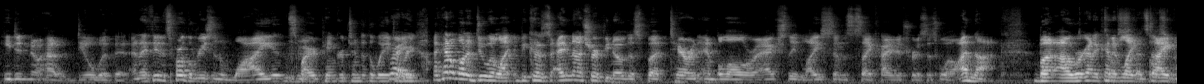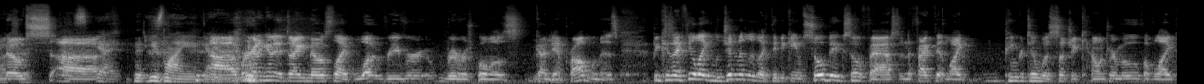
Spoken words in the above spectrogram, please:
He didn't know how to deal with it, and I think that's part of the reason why it inspired Pinkerton to the way it Right. did. I kind of want to do it like because I'm not sure if you know this, but Taran and Bilal are actually licensed psychiatrists as well. I'm not, but uh, we're gonna kind of like that's also not diagnose. Uh, yeah, he's lying again. uh, we're gonna kind of diagnose like what River, Rivers Cuomo's goddamn problem is because I feel like legitimately like they became so big so fast, and the fact that like Pinkerton was such a counter move of like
